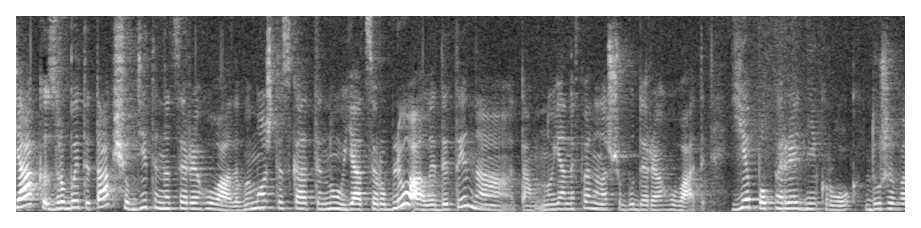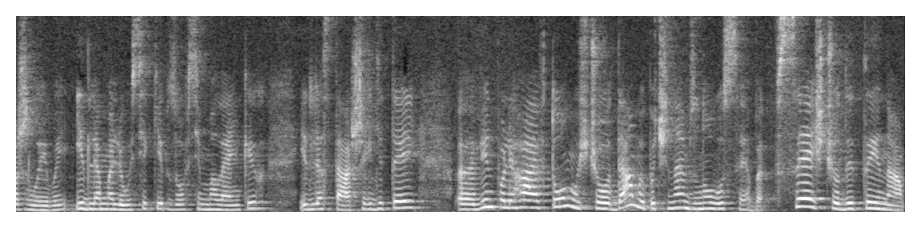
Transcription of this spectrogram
Як зробити так, щоб діти на це реагували? Ви можете сказати, ну я це роблю, але дитина там ну я не впевнена, що буде реагувати. Є попередній крок, дуже важливий і для малюсиків, зовсім маленьких, і для старших дітей. Він полягає в тому, що да, ми починаємо знову з себе. Все, що дитина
